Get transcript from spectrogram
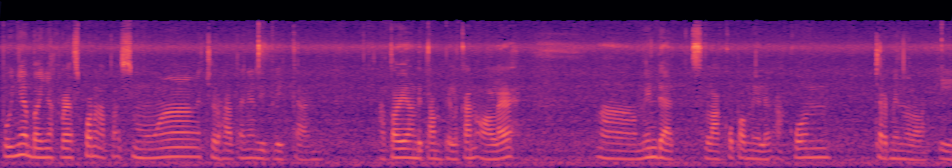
punya banyak respon atas semua curhatan yang diberikan atau yang ditampilkan oleh uh, Mindat selaku pemilik akun cermin lelaki.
